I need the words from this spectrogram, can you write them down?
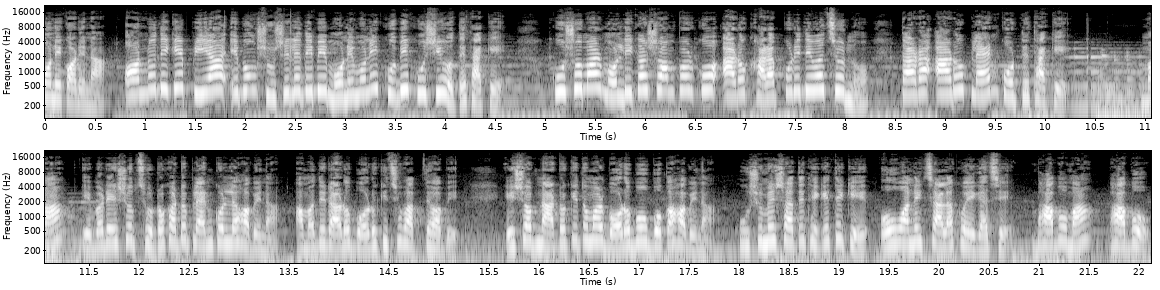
মনে করে না। অন্যদিকে প্রিয়া এবং সুশীলা দেবী মনে মনে খুবই খুশি হতে থাকে। কুসুম আর মল্লিকার সম্পর্ক আরও খারাপ করে দেওয়ার জন্য তারা আরও প্ল্যান করতে থাকে। মা, এবারে এসব ছোটখাটো প্ল্যান করলে হবে না। আমাদের আরও বড় কিছু ভাবতে হবে। এসব নাটকে তোমার বড় বউ বোকা হবে না। কুসুমের সাথে থেকে থেকে ও অনেক চালাক হয়ে গেছে। ভাবো মা, ভাবো,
